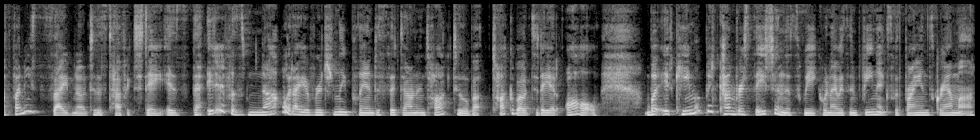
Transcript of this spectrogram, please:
A funny side note to this topic today is that it was not what I originally planned to sit down and talk to about talk about today at all. But it came up in conversation this week when I was in Phoenix with Brian's grandma.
